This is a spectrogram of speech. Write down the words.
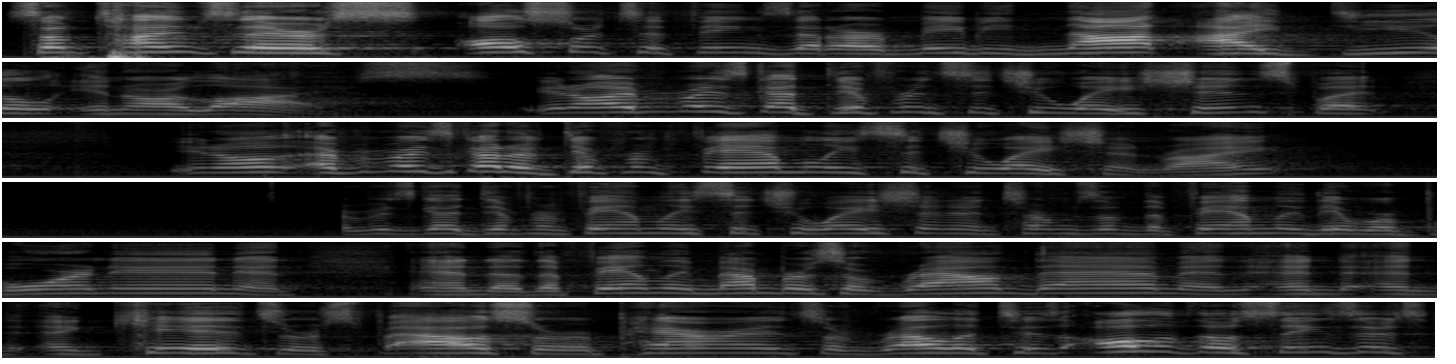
Sometimes there's all sorts of things that are maybe not ideal in our lives. You know, everybody's got different situations, but, you know, everybody's got a different family situation, right? Everybody's got a different family situation in terms of the family they were born in and, and uh, the family members around them and, and, and, and kids or spouse or parents or relatives, all of those things. There's,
